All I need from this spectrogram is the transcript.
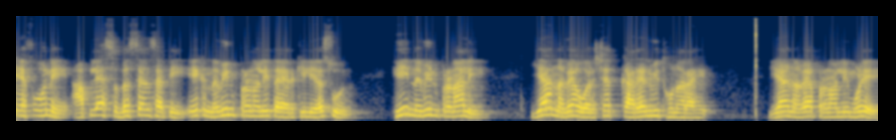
एफ ओने आपल्या सदस्यांसाठी एक नवीन प्रणाली तयार केली असून ही नवीन प्रणाली या नव्या वर्षात कार्यान्वित होणार आहे. या नव्या प्रणालीमुळे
